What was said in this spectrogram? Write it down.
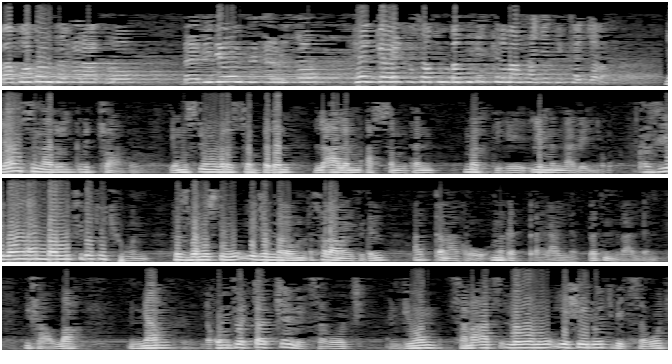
በፎቶም ተጠናክሮ በቪዲዮም ተቀርጾ ህጋዊ ጥሰቱን በትክክል ማሳየት ይከጀላል። ያን ስናደርግ ብቻ ነው የሙስሊሙ ህብረተሰብ በደል ለዓለም አሰምተን መፍትሄ የምናገኘው። ከዚህ በኋላም ባሉት ሂደቶች ይሁን ህዝበ ሙስሊሙ የጀመረውን ሰላማዊ ትግል አጠናክሮ መቀጠል አለበት እንላለን። ኢንሻአላህ እኛም ለኮሚቴዎቻችን ቤተሰቦች እንዲሁም ሰማዕት ለሆኑ የሸሂዶች ቤተሰቦች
